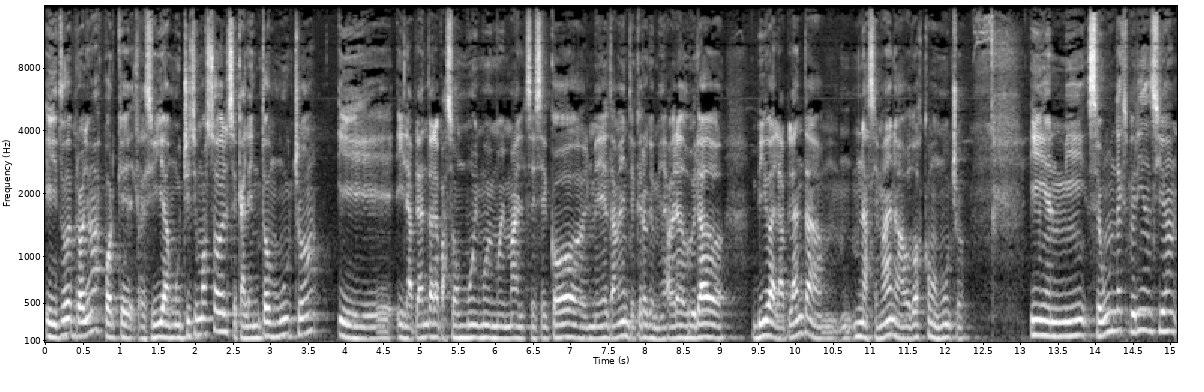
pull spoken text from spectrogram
Y tuve problemas porque recibía muchísimo sol, se calentó mucho y, la planta la pasó muy, muy, muy mal. Se secó inmediatamente. Creo que me habrá durado viva la planta una semana o dos como mucho. Y en mi segunda experiencia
